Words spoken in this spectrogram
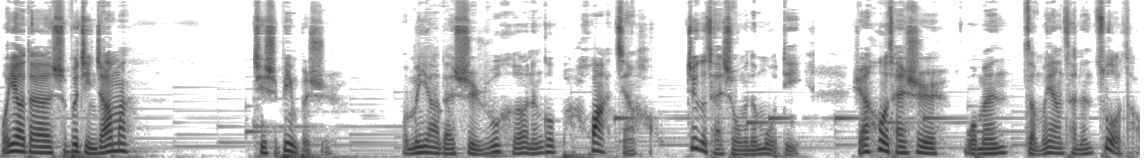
我要的是不紧张吗？其实并不是，我们要的是如何能够把话讲好，这个才是我们的目的。然后才是我们怎么样才能做到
